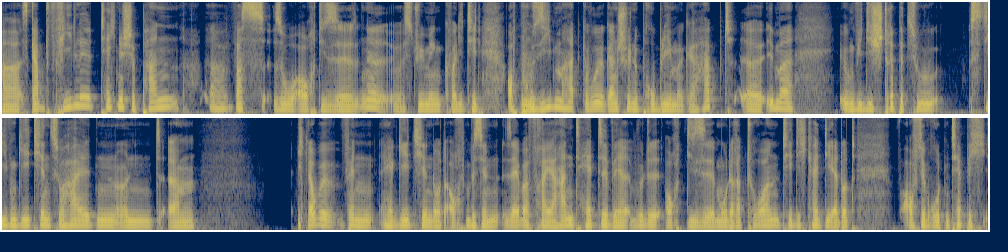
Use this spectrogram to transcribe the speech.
Äh, es gab viele technische Pannen, was so auch diese ne, Streaming-Qualität, auch mhm. Pro7 hat wohl ganz schöne Probleme gehabt, äh, immer irgendwie die Strippe zu Steven Gätchen zu halten und ähm, ich glaube, wenn Herr Gätchen dort auch ein bisschen selber freie Hand hätte, wär, würde auch diese Moderatorentätigkeit, die er dort auf dem roten Teppich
